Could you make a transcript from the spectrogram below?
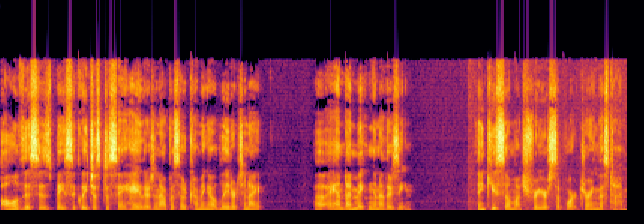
All of this is basically just to say, hey, there's an episode coming out later tonight. Uh, and I'm making another zine. Thank you so much for your support during this time.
